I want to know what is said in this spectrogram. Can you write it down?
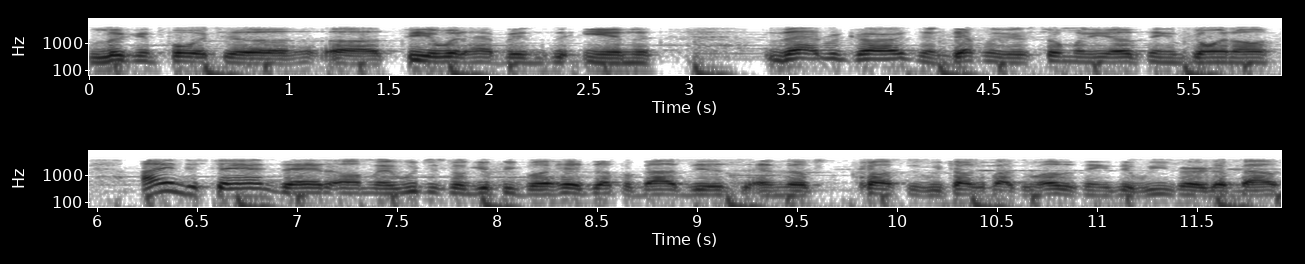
looking forward to uh, seeing what happens in that regards, and definitely there's so many other things going on. I understand that, um, and we're just gonna give people a heads up about this, and of course we talk about some other things that we've heard about.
